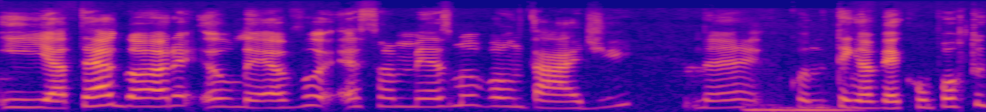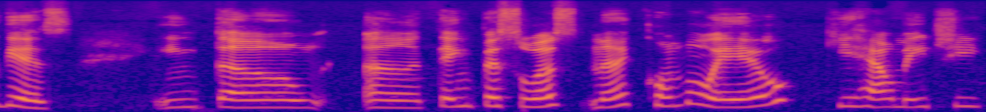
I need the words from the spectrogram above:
E até agora eu levo essa mesma vontade, né, quando tem a ver com português. Então, uh, tem pessoas, né, como eu, que realmente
